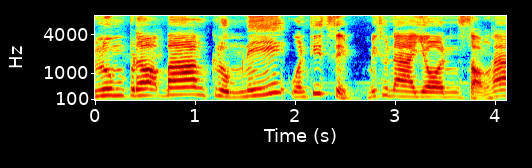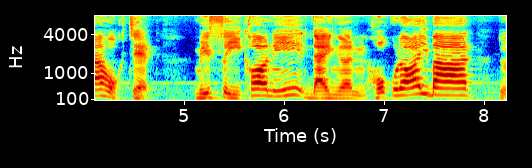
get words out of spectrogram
กลุ่มเปราะบางกลุ่มนี้วันที่ 10 มิถุนายน 2567 มี 4 ข้อนี้ได้เงิน 600 บาท ดู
